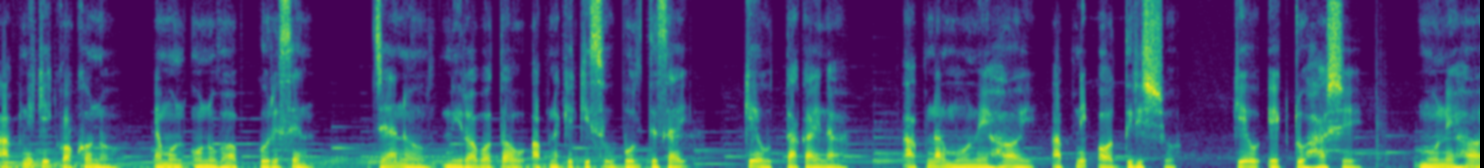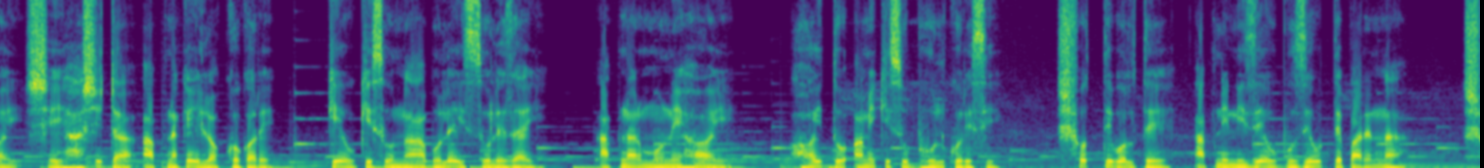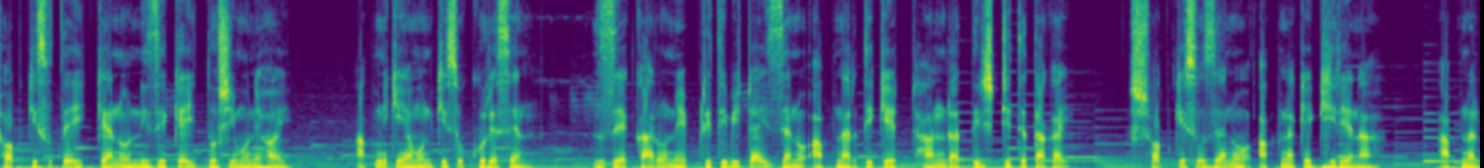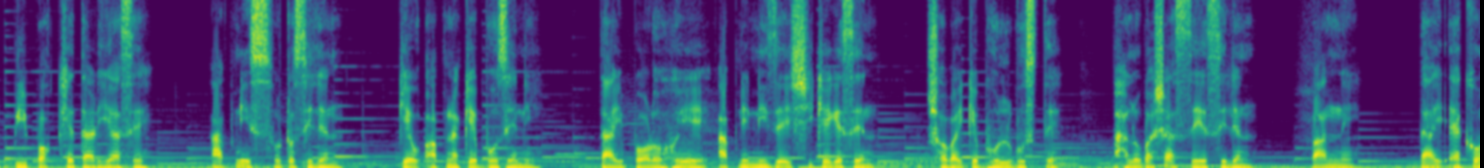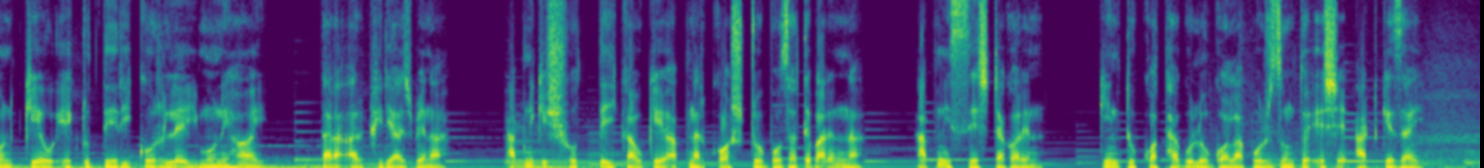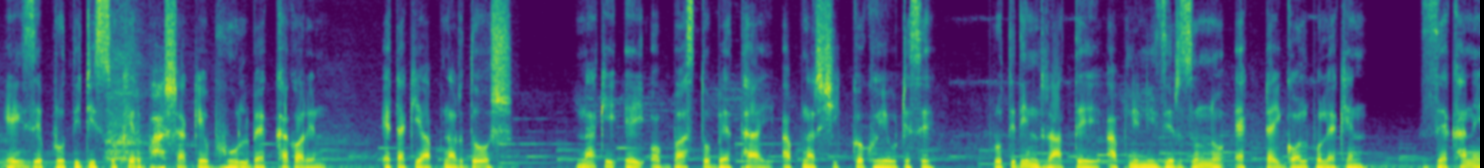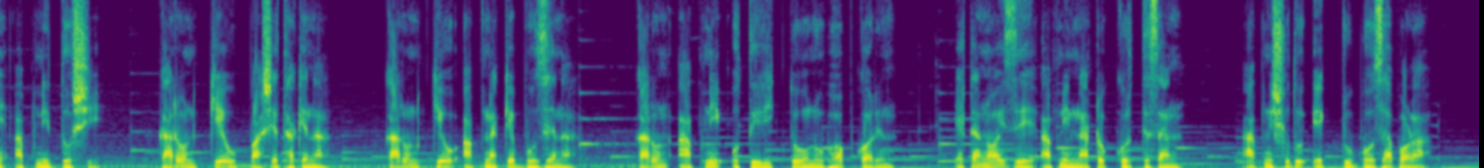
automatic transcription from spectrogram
আপনি কি কখনো এমন অনুভব করেছেন যেন নীরবতাও আপনাকে কিছু বলতে চায়? কেউ তাকায় না। আপনার মনে হয় আপনি অদৃশ্য। কেউ একটু হাসে। মনে হয় সেই হাসিটা আপনাকেই লক্ষ্য করে। কেউ কিছু না বলেই চলে যায়। আপনার মনে হয়, হয়তো আমি কিছু ভুল করেছি। সত্যি বলতে, আপনি নিজেও বুঝে উঠতে পারেন না। সব কিছুতেই কেন নিজেকেই দোষী মনে হয়? আপনি কি এমন কিছু করেছেন যে কারণে পৃথিবীটাই যেন আপনার দিকে ঠান্ডা দৃষ্টিতে তাকায়? সব কিছু যেন আপনাকে ঘিরে না, আপনার বিপক্ষে দাঁড়িয়ে আছে। আপনি ছোট ছিলেন, কেউ আপনাকে বোঝেনি। তাই বড় হয়ে আপনি নিজেই শিখে গেছেন সবাইকে ভুল বুঝতে। ভালোবাসা চেয়েছিলেন, পাননি। তাই এখন কেউ একটু দেরি করলেই মনে হয় তারা আর ফিরে আসবে না। আপনি কি সত্যিই কাউকে আপনার কষ্ট বোঝাতে পারেন না? আপনি চেষ্টা করেন, কিন্তু কথাগুলো গলা পর্যন্ত এসে আটকে যায়। এই যে প্রতিটি চোখের ভাষাকে ভুল ব্যাখ্যা করেন, এটা কি আপনার দোষ? নাকি এই অভ্যাস্ত ব্যথাই আপনার শিক্ষক হয়ে উঠেছে? প্রতিদিন রাতে আপনি নিজের জন্য একটাই গল্প লেখেন। যেখানে আপনি দোষী, কারণ কেউ পাশে থাকে না, কারণ কেউ আপনাকে বোঝে না, কারণ আপনি অতিরিক্ত অনুভব করেন। এটা নয় যে আপনি নাটক করতে চান। আপনি শুধু একটু বোঝাপড়া,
